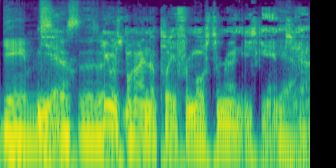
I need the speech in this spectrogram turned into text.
games. Yeah, as the- he was behind the plate for most of Randy's games. Yeah. Yeah.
